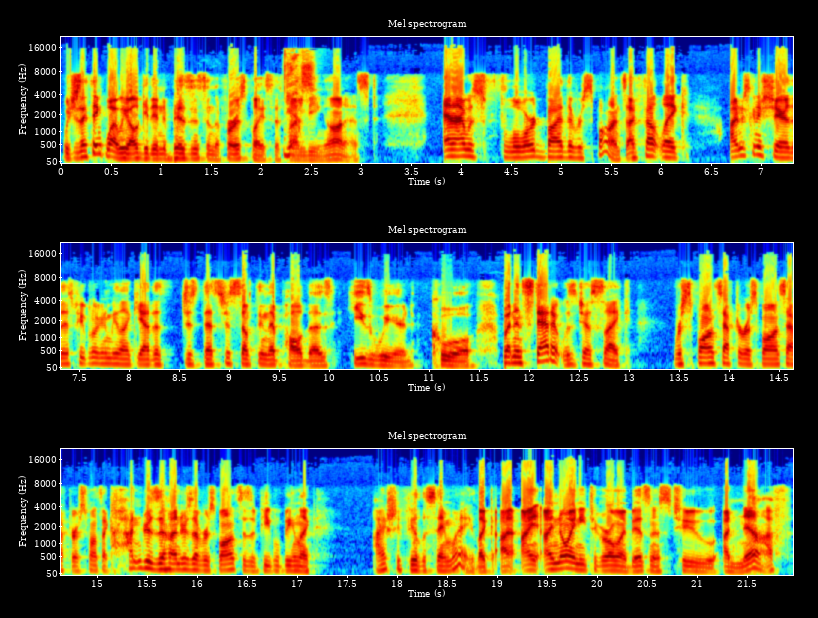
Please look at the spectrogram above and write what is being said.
which is I think why we all get into business in the first place. If yes. I'm being honest, and I was floored by the response. I felt like I'm just going to share this. People are going to be like, "Yeah, that's just that's just something that Paul does. He's weird, cool." But instead, it was just like response after response after response, like hundreds and hundreds of responses of people being like, I actually feel the same way. Like I, I, I know I need to grow my business to enough.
